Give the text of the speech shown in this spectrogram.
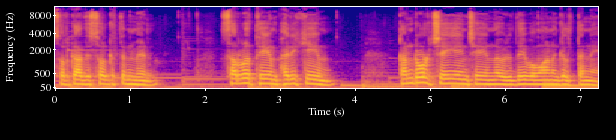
സ്വർഗാദി സ്വർഗത്തിന്മേൽ സർവത്തെയും ഭരിക്കുകയും കൺട്രോൾ ചെയ്യുകയും ചെയ്യുന്ന ഒരു ദൈവമാണെങ്കിൽ തന്നെ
